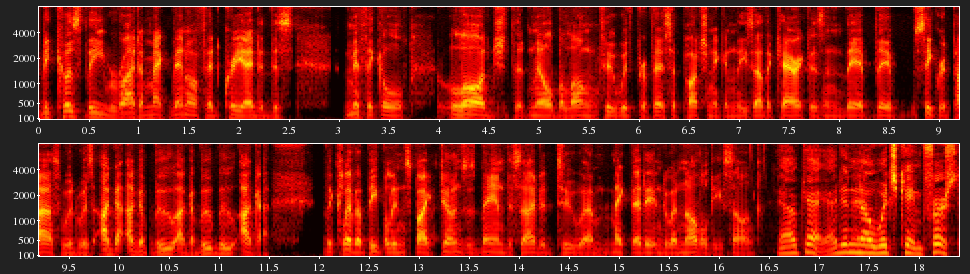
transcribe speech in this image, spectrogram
because the writer Mac Benoff had created this mythical lodge that Mel belonged to with Professor Potchnick and these other characters, and their their secret password was Ugga Ugga Boo Ugga Boo Boo Ugga. The clever people in Spike Jones's band decided to um, make that into a novelty song. Yeah, Okay. I didn't know which came first,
